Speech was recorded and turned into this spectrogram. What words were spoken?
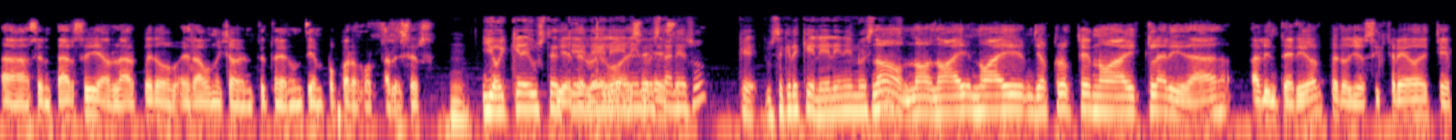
a sentarse y hablar, pero era únicamente tener un tiempo para fortalecerse. Mm. ¿Y hoy cree usted que el ELN ese- no está en eso? ¿Que ¿Usted cree que el ELN no está No, en eso? no, no hay, no hay, yo creo que no hay claridad al interior, pero yo sí creo de que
